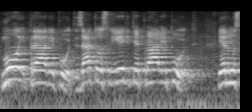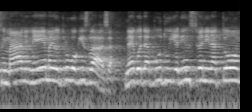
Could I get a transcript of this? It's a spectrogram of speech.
moj pravi put. Zato slijedite pravi put. Jer muslimani nemaju drugog izlaza nego da budu jedinstveni na tom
